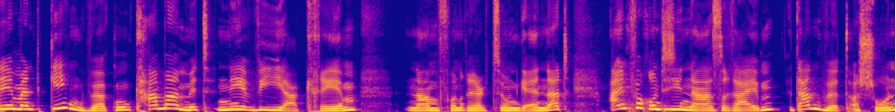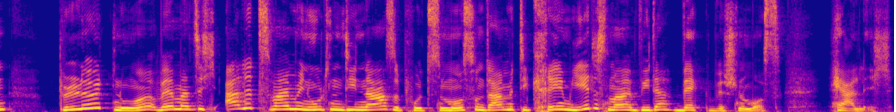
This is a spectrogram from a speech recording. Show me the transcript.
Dem entgegenwirken kann man mit Nevia-Creme, Namen von Reaktion geändert, einfach unter die Nase reiben, dann wird das schon. Blöd nur, wenn man sich alle zwei Minuten die Nase putzen muss und damit die Creme jedes Mal wieder wegwischen muss. Herrlich.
